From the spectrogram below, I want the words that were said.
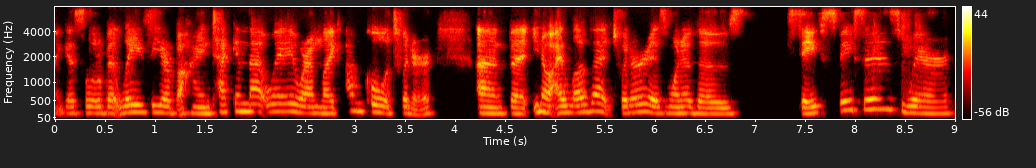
I guess a little bit lazy or behind tech in that way where I'm like, I'm cool with Twitter. Um, but you know, I love that Twitter is one of those safe spaces where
